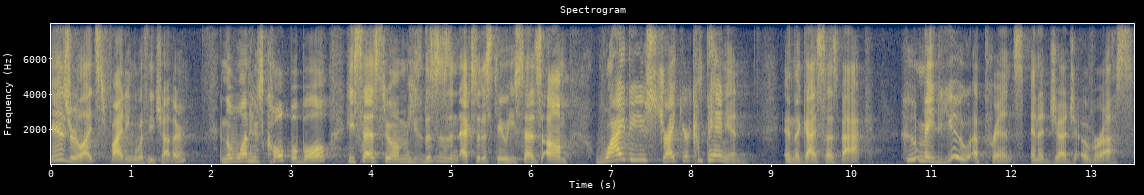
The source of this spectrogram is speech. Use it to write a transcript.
Israelites fighting with each other. And the one who's culpable, he says to him, this is in Exodus 2, he says, um, Why do you strike your companion? And the guy says back, Who made you a prince and a judge over us?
